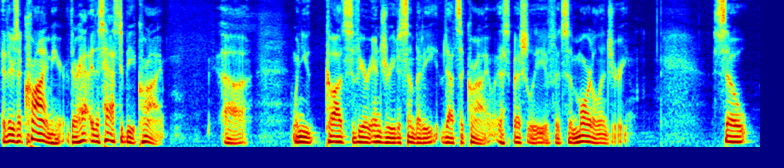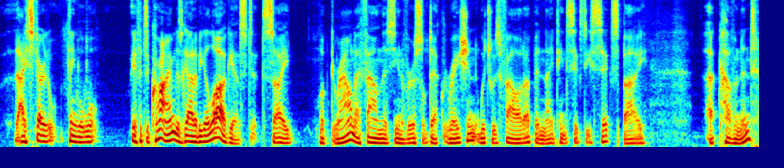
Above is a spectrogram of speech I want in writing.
There's a crime here. There ha- this has to be a crime. Uh, when you cause severe injury to somebody, that's a crime, especially if it's a mortal injury. So I started thinking, well, if it's a crime, there's got to be a law against it. So I looked around. I found this Universal Declaration, which was followed up in 1966 by a covenant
